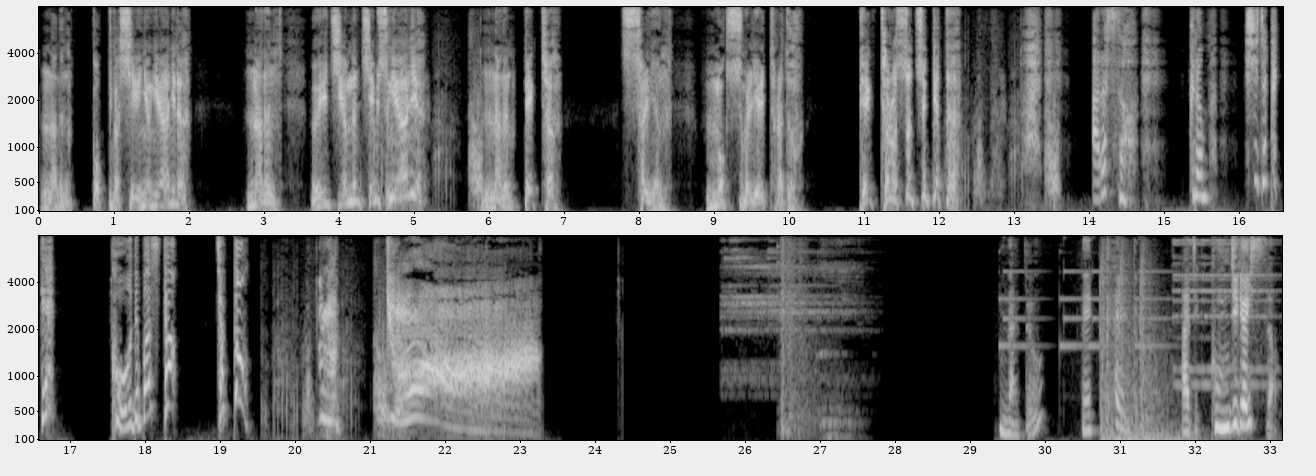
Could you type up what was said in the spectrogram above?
나는 꼭두각시 인형이 아니다. 나는 의지 없는 짐승이 아니야. 나는 빅터. 설령 목숨을 잃더라도 빅터로서 죽겠다. 알았어. 그럼 시작할게. 코드버스터 작동! 나도 내 칼도 아직 굶주려 있어.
